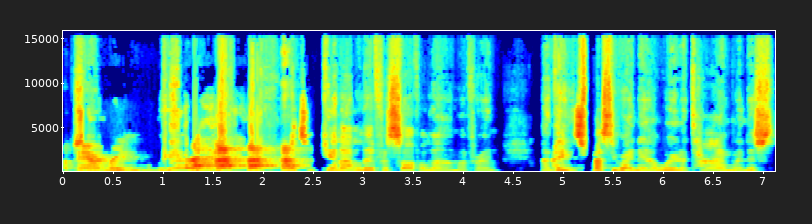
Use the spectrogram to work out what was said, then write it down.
Apparently, so we are. you cannot live for self alone, my friend. I think, especially right now, we're in a time when this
